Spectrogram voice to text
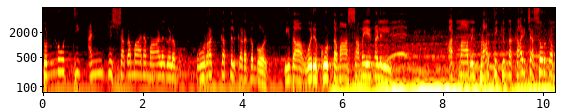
തൊണ്ണൂറ്റി അഞ്ച് ശതമാനം ആളുകളും ഉറക്കത്തിൽ കിടക്കുമ്പോൾ ഇതാ ഒരു കൂട്ടം ആ സമയങ്ങളിൽ ആത്മാവിൽ പ്രാർത്ഥിക്കുന്ന കാഴ്ച സ്വർഗം.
